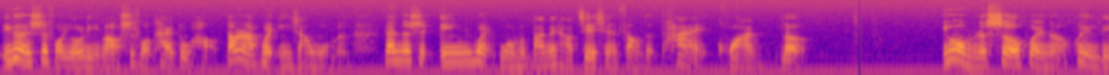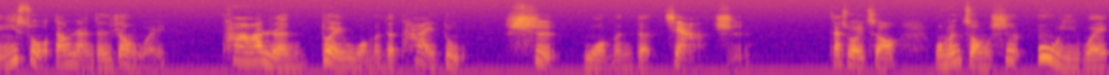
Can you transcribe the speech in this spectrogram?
一个人是否有礼貌，是否态度好，当然会影响我们，但那是因为我们把那条界限放得太宽了。因为我们的社会呢，会理所当然的认为，他人对我们的态度是我们的价值。再说一次哦，我们总是误以为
